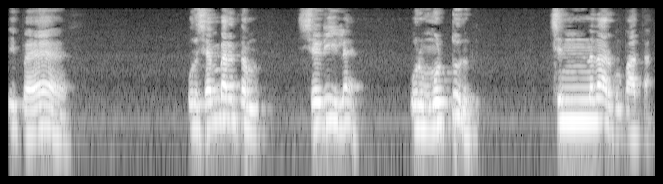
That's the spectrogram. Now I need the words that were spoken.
இப்ப ஒரு செம்பரத்தம் செடியில ஒரு மொட்டு இருக்கு. சின்னதா இருக்கும் பார்த்தா.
